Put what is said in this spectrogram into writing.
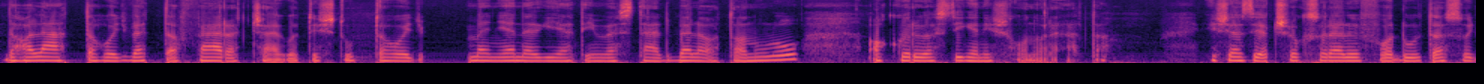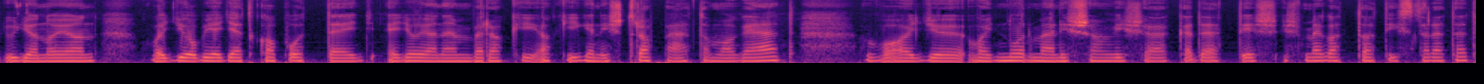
de ha látta, hogy vette a fáradtságot, és tudta, hogy mennyi energiát investált bele a tanuló, akkor ő azt igenis honorálta és ezért sokszor előfordult az, hogy ugyanolyan vagy jobb jegyet kapott egy, egy olyan ember, aki, aki igenis trapálta magát, vagy, vagy normálisan viselkedett, és, és megadta a tiszteletet,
